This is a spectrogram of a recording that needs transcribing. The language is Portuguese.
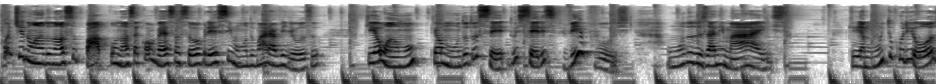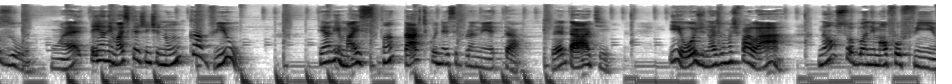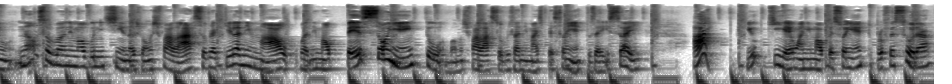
Continuando nosso papo, nossa conversa sobre esse mundo maravilhoso que eu amo, que é o mundo do ser, dos seres vivos, o mundo dos animais, que é muito curioso, não é? Tem animais que a gente nunca viu tem animais fantásticos nesse planeta, verdade. E hoje nós vamos falar não sobre o animal fofinho, não sobre o animal bonitinho, nós vamos falar sobre aquele animal, o animal peçonhento. Vamos falar sobre os animais peçonhentos, é isso aí. Ah, e o que é um animal peçonhento, professora?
